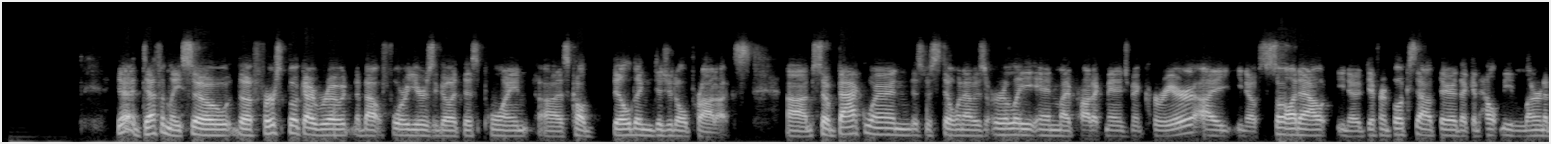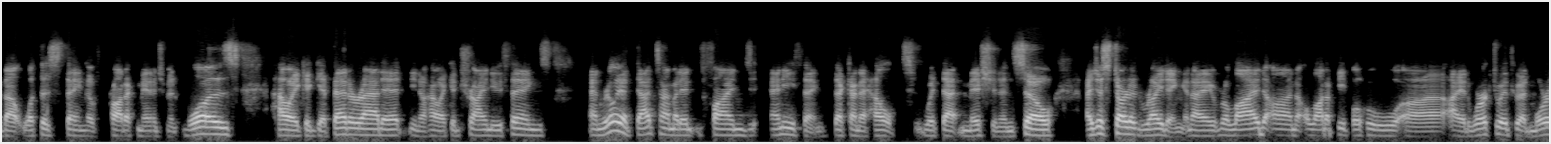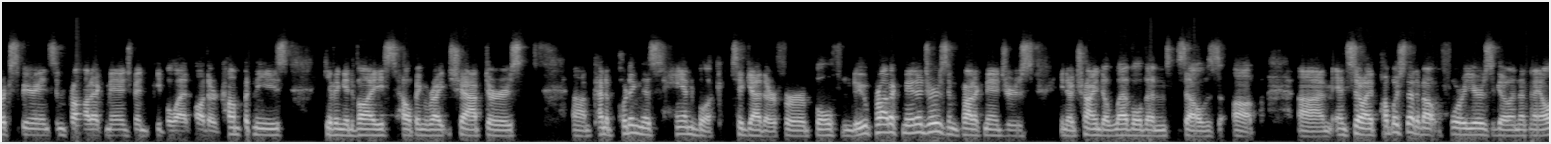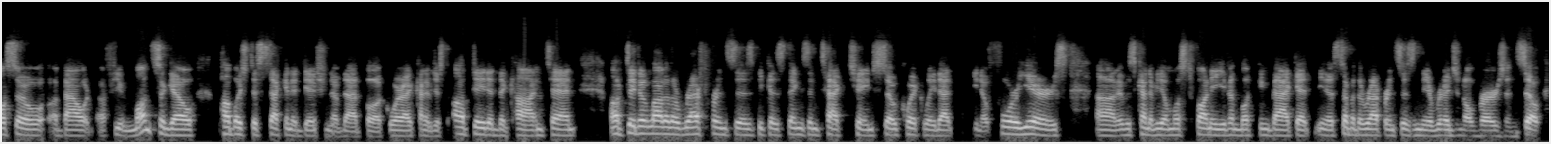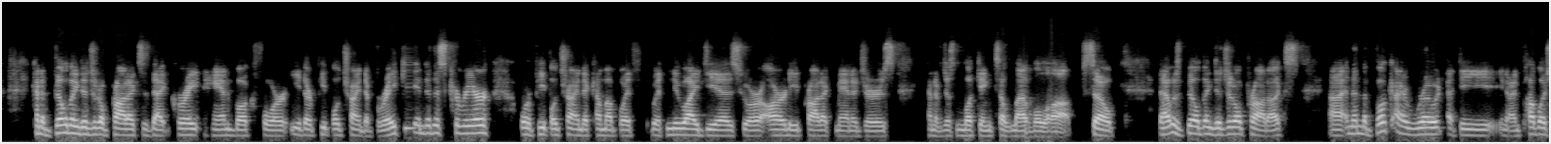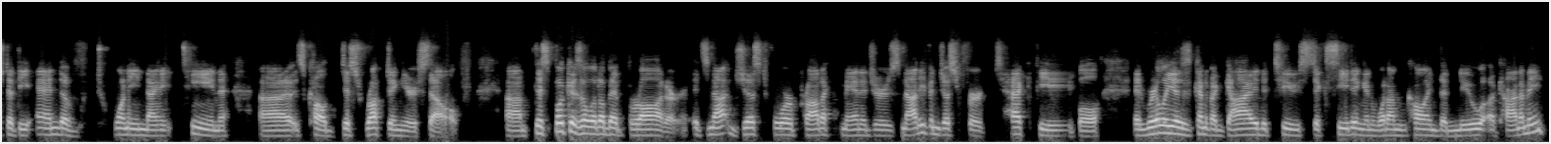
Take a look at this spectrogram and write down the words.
Yeah, definitely. So the first book I wrote about four years ago at this point uh, is called Building Digital Products. Um, so back when this was still when I was early in my product management career, I you know sought out you know different books out there that could help me learn about what this thing of product management was, how I could get better at it, you know how I could try new things. And really at that time, I didn't find anything that kind of helped with that mission. And so I just started writing and I relied on a lot of people who uh, I had worked with who had more experience in product management, people at other companies giving advice, helping write chapters um, kind of putting this handbook together for both new product managers and product managers, you know, trying to level themselves up. Um, and so I published that about four years ago. And then I also, about a few months ago, published a second edition of that book where I kind of just updated the content, updated a lot of the references because things in tech change so quickly that, you know, four years, uh, it was kind of almost funny even looking back at, you know, some of the references in the original version. So kind of building digital products is that great handbook for either people trying to break into this career or people trying to come up with, with new ideas who are already product managers, kind of just looking to level up. So that was building digital products. Uh, and then the book I wrote at the, you know, and published at the end of 2019 uh, is called Disrupting Yourself. Um, this book is a little bit broader. It's not just for product managers, not even just for tech people. It really is kind of a guide to succeeding in what I'm calling the new economy.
